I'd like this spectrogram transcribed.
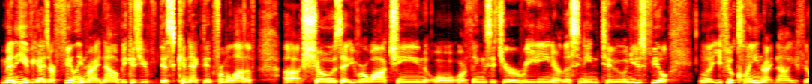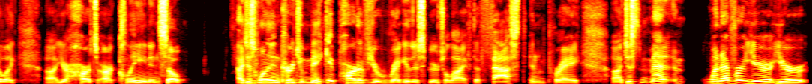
many of you guys are feeling right now because you've disconnected from a lot of uh, shows that you were watching or, or things that you're reading or listening to. And you just feel, you feel clean right now. You feel like uh, your hearts are clean. And so, I just want to encourage you, make it part of your regular spiritual life to fast and pray. Uh, just, man, whenever you're you're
